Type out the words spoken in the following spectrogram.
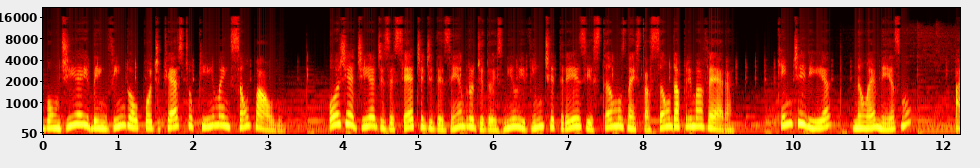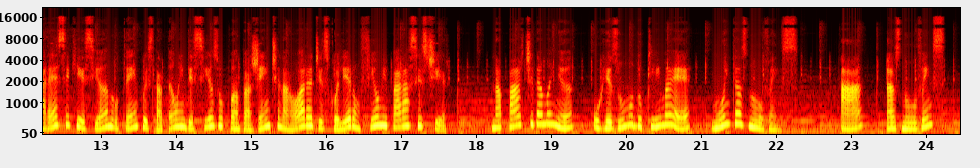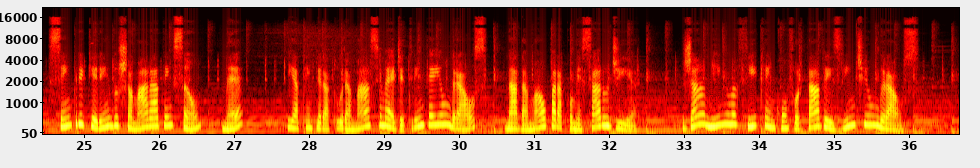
Bom dia e bem-vindo ao podcast O Clima em São Paulo. Hoje é dia 17 de dezembro de 2023 e estamos na estação da primavera. Quem diria, não é mesmo? Parece que esse ano o tempo está tão indeciso quanto a gente na hora de escolher um filme para assistir. Na parte da manhã, o resumo do clima é: muitas nuvens. Ah, as nuvens, sempre querendo chamar a atenção, né? E a temperatura máxima é de 31 graus, nada mal para começar o dia. Já a mínima fica em confortáveis 21 graus.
